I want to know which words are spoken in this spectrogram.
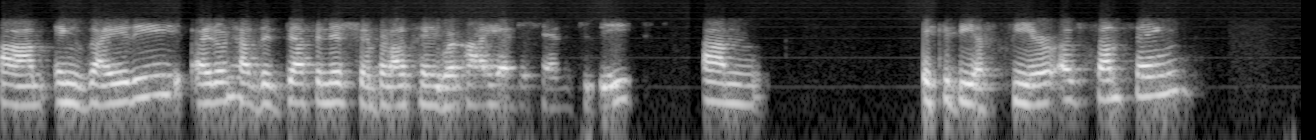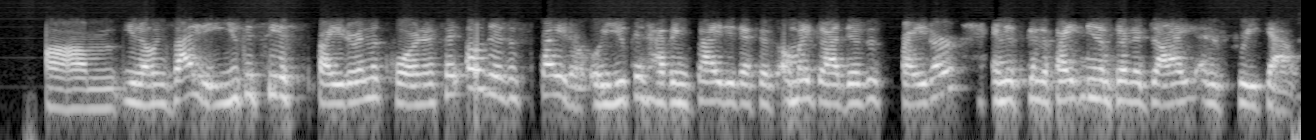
um, anxiety. I don't have the definition, but I'll tell you what I understand it to be. Um, it could be a fear of something um, you know, anxiety. You could see a spider in the corner and say, oh, there's a spider. Or you can have anxiety that says, oh my God, there's a spider and it's going to bite me and I'm going to die and freak out.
